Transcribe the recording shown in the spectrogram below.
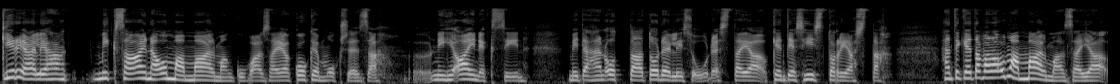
Kirjailijahan miksaa aina oman maailmankuvansa ja kokemuksensa niihin aineksiin, mitä hän ottaa todellisuudesta ja kenties historiasta. Hän tekee tavallaan oman maailmansa ja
